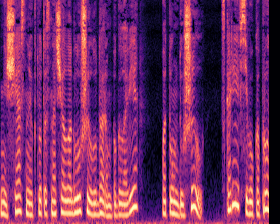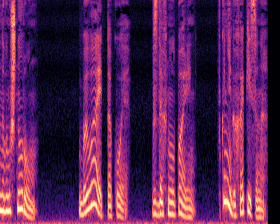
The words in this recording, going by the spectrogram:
Несчастную кто-то сначала оглушил ударом по голове, потом душил, скорее всего, капроновым шнуром. «Бывает такое», — вздохнул парень. «В книгах описано.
